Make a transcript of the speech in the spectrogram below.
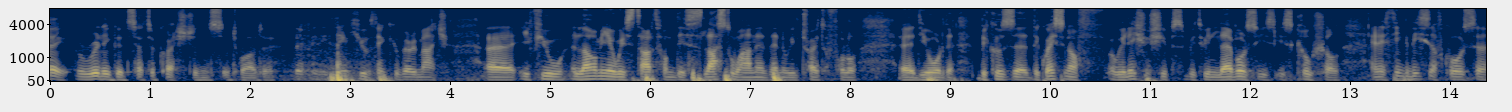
Okay, a really good set of questions, Eduardo. Definitely, thank you, thank you very much. Uh, if you allow me, I will start from this last one and then we'll try to follow uh, the order because uh, the question of relationships between levels is, is, crucial. And I think this is, of course, uh,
